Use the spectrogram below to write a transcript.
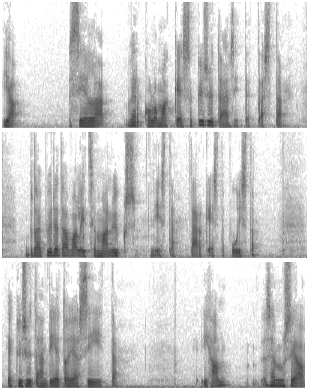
Ja siellä verkkolomakkeessa kysytään sitten tästä, tai pyydetään valitsemaan yksi niistä tärkeistä puista ja kysytään tietoja siitä. Ihan semmoisia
